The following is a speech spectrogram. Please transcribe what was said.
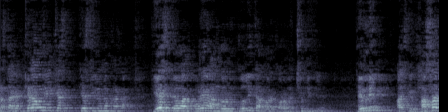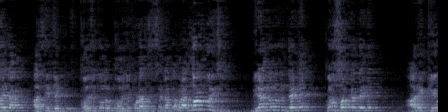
রাস্তাঘাট, কেন আমাদেরকে কেস দিলেন আপনারা? কেস দেওয়ার পরে আন্দোলন করলি তারপরে করমের ছুটি দিলেন। তেমনি আজকে ভাষা যেটা, আজকে যে কলেজে কলেজে পড়াচ্ছে, সেটা তো আমরা আন্দোলন করেছি। বিনা আন্দোলন দেয় নাই, কোনো সরকার দেয় নাই। আরে কেউ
